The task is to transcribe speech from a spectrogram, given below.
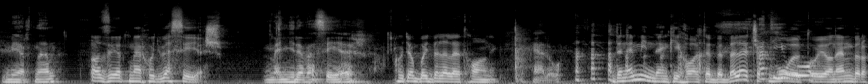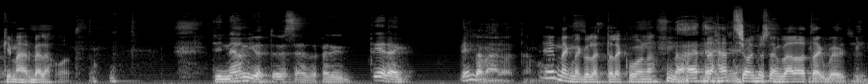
Miért nem? Azért, mert hogy veszélyes. Mennyire veszélyes? Hogy abba, hogy bele lehet halni. Hello. De nem mindenki halt ebbe bele, csak Hát jó. volt olyan ember, aki már belehalt. Ti nem jött össze ez a pedig tényleg én bevállaltam. volna. Én meg megölettelek volna. Na, hát De ennyi. hát sajnos nem vállalták be, úgyhogy...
